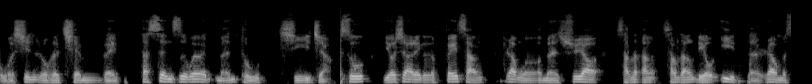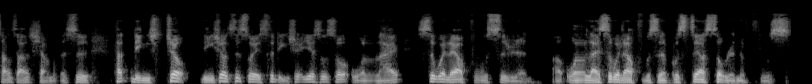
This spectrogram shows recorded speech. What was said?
我心如何谦卑。”他甚至为门徒洗脚。耶稣留下了一个非常让我们需要常常常常留意的，让我们常常想的是：他领袖，领袖之所以是领袖，耶稣说：“我来是为了要服侍人啊，我来是为了要服侍，不是要受人的服侍。”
